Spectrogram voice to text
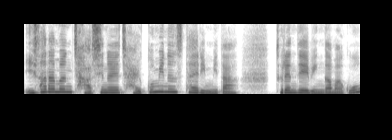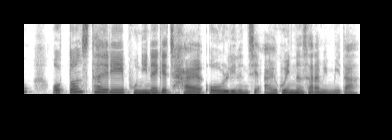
이 사람은 자신을 잘 꾸미는 스타일입니다. 트렌드에 민감하고 어떤 스타일이 본인에게 잘 어울리는지 알고 있는 사람입니다.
